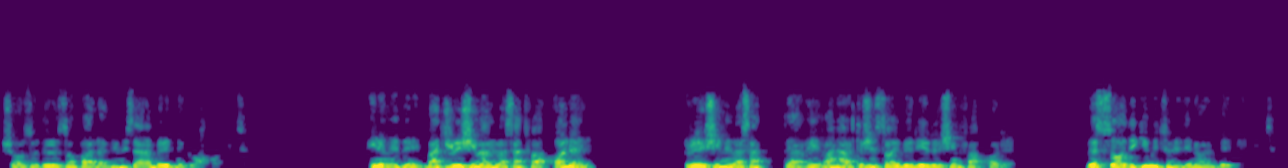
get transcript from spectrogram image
شاهزاده رضا پهلوی می‌زنن برید نگاه کنید. اینو می‌بینید. بعد رژیم هم وسط فعاله. رژیمی وسط دقیقا ارتش سایبری رژیم فعاله. به سادگی می‌تونید اینا رو ببینید.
